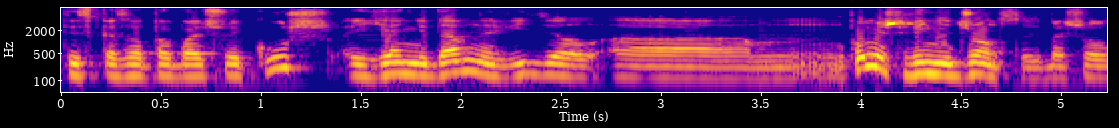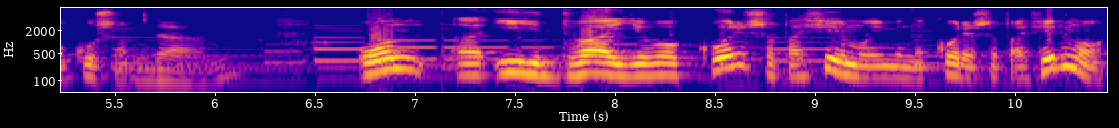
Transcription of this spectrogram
ты сказал про Большой Куш. Я недавно видел, э, помнишь, Винни Джонса из Большого Куша? Да. Он э, и два его кореша по фильму, именно кореша по фильму,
